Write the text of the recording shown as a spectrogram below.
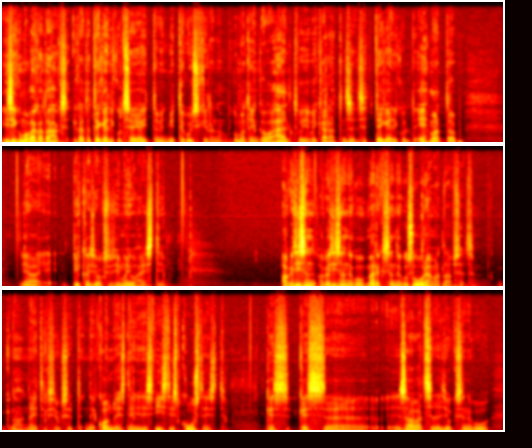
isegi kui ma väga tahaks, ega ta tegelikult, see ei aita mind mitte kuskile, noh, kui ma teen kõva häält või, või käratan, see, see tegelikult ehmatab ja pikas jooksus ei mõju hästi. aga siis on, aga siis on nagu märksa nagu suuremad lapsed, noh, näiteks niisugused kolmteist, neliteist, viisteist, kuusteist, kes, kes äh, saavad selle niisuguse nagu äh,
